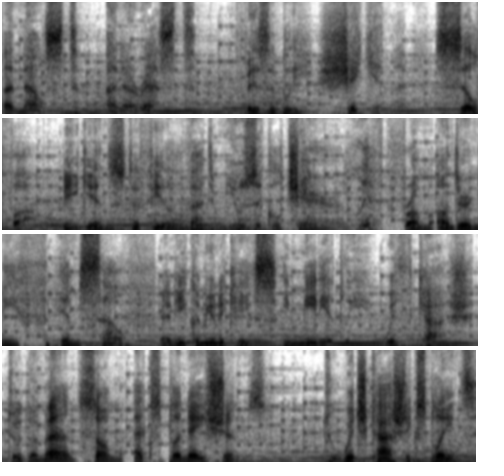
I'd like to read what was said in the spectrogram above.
announced an arrest. Visibly shaken, Silva begins to feel that musical chair lift from underneath himself, and he communicates immediately with Cash to demand some explanations. To which Cash explains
